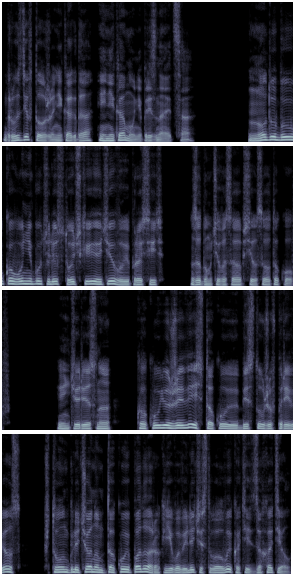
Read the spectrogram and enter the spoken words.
Груздев тоже никогда и никому не признается. «Надо бы у кого-нибудь листочки эти выпросить», задумчиво сообщил Салтыков. «Интересно, какую же весть такую Бестужев привез, что англичанам такой подарок его Величества выкатить захотел?»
